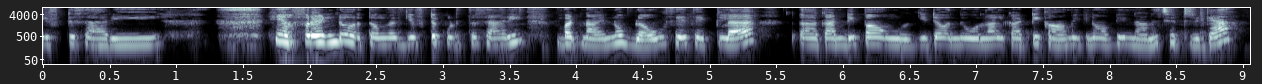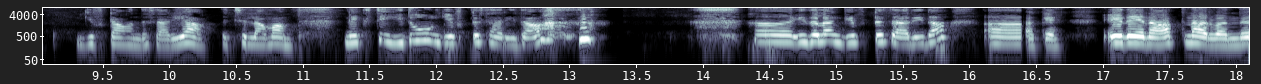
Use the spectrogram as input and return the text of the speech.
கிஃப்ட் saree. என் ஃப்ரெண்டு ஒருத்தவங்க கிஃப்ட் கொடுத்த saree. பட் நான் இன்னும் பிளவுஸே தைக்கல. கண்டிப்பாக கண்டிப்பா உங்ககிட்ட வந்து ஒரு நாள் கட்டி காமிக்கணும் அப்படின்னு நினைச்சிட்டு இருக்கேன். கிஃப்டா வந்த சாரியா வச்சிடலாமா? நெக்ஸ்ட் இதுவும் கிஃப்ட் சாரி தான். இதெல்லாம் கிஃப்ட் சாரி தான் ஓகே இது என் நாத்தனார் வந்து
